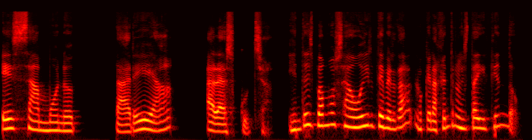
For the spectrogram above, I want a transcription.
esa monotarea a la escucha? Y entonces vamos a oír de verdad lo que la gente nos está diciendo,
